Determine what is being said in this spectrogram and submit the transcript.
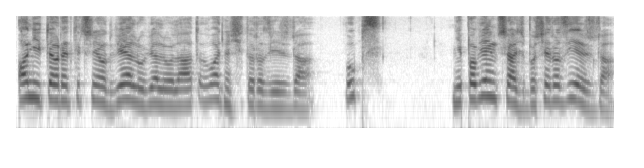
Oni teoretycznie od wielu, wielu lat, ładnie się to rozjeżdża, ups, nie powiększać, bo się rozjeżdża.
